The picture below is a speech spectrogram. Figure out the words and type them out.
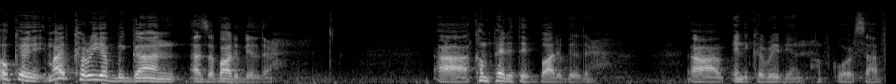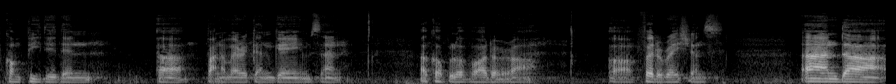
Okay, my career began as a bodybuilder, uh, competitive bodybuilder uh, in the Caribbean. Of course, I've competed in uh, Pan American Games and a couple of other uh, uh, federations, and uh,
